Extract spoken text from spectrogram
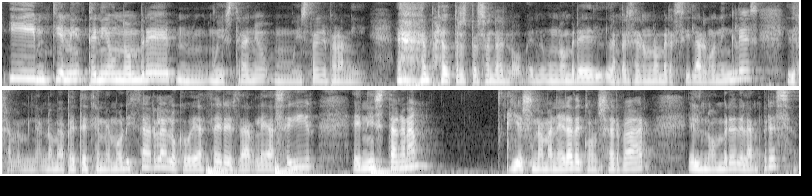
y tiene, tenía un nombre mm, muy extraño, muy extraño para mí, para otras personas no, un nombre, la empresa era un nombre así largo en inglés y dije, mira, no me apetece memorizarla, lo que voy a hacer es darle a seguir en Instagram y es una manera de conservar el nombre de la empresa.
